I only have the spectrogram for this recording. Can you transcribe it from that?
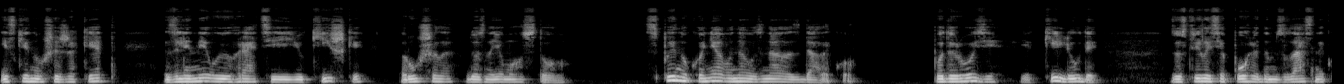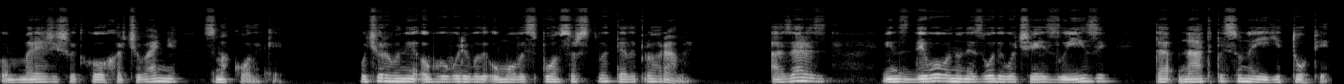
і, скинувши жакет, з лінивою грацією кішки, рушила до знайомого столу. Спину коня вона узнала здалеку. По дорозі, які люди, зустрілися поглядом з власником мережі швидкого харчування смаколики. Учора вони обговорювали умови спонсорства телепрограми, а зараз він здивовано не зводив очей з Луїзи та надпису на її топі.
